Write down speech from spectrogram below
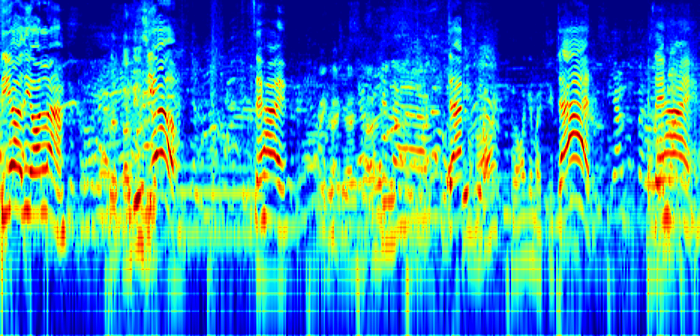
Tío, di hola. Tío. Say hi. Dad. Dad. Say hi.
